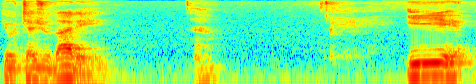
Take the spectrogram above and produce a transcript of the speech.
que eu te ajudarei. Né? E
